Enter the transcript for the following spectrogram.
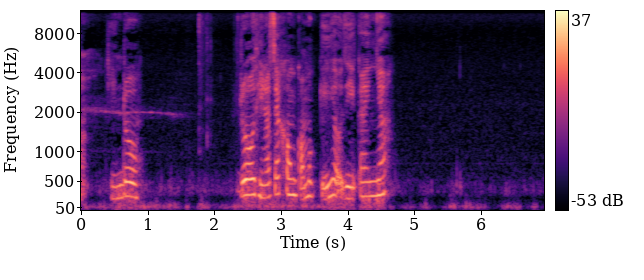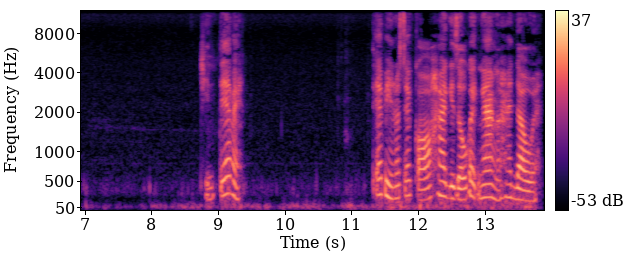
Đó, chín rô. Rô thì nó sẽ không có một ký hiệu gì các anh nhé chín tép này. Tép thì nó sẽ có hai cái dấu gạch ngang ở hai đầu này.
